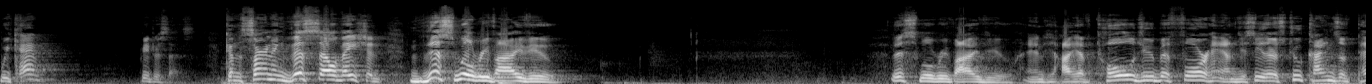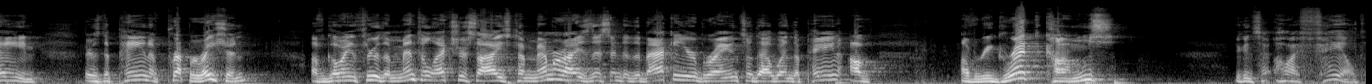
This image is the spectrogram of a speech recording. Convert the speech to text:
We can, Peter says concerning this salvation. This will revive you. This will revive you. And I have told you beforehand. You see, there's two kinds of pain. There's the pain of preparation, of going through the mental exercise to memorize this into the back of your brain so that when the pain of, of regret comes, you can say, Oh, I failed.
